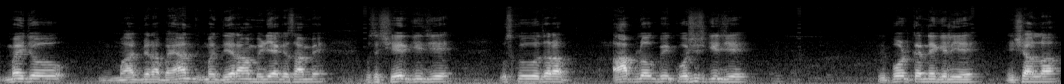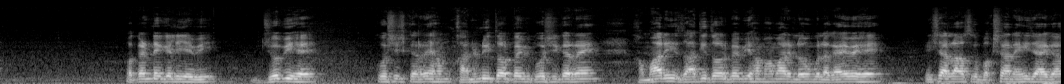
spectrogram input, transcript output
मैं जो आज मेरा बयान मैं दे रहा हूँ मीडिया के सामने, उसे शेयर कीजिए। उसको ज़रा आप लोग भी कोशिश कीजिए रिपोर्ट करने के लिए इन पकड़ने के लिए भी, जो भी है, कोशिश कर रहे हैं, हम कानूनी तौर पे भी कोशिश कर रहे हैं, हमारी ज़ाती तौर पे भी हम हमारे लोगों को लगाए हुए हैं इन उसको बख्शा नहीं जाएगा।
